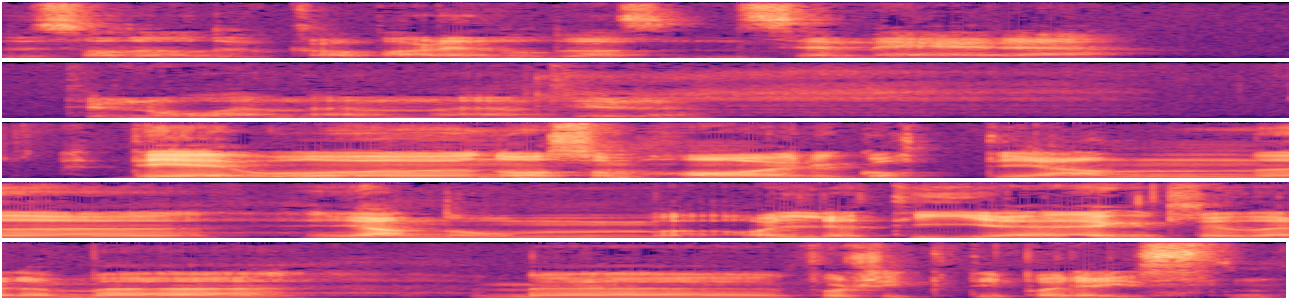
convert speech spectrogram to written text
Du sa det har dukka opp. Er det noe du ser mer til nå enn en, en tidligere? Det er jo noe som har gått igjen uh, gjennom alle tider, egentlig, det med, med forsiktig på reisen.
